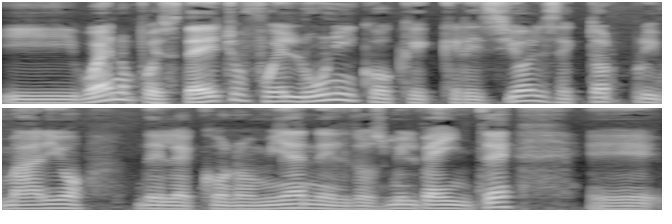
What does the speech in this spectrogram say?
y bueno, pues de hecho fue el único que creció el sector primario de la economía en el 2020, eh,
